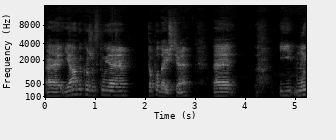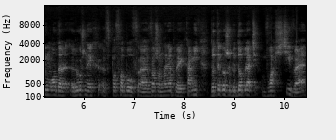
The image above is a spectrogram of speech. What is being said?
E, ja wykorzystuję to podejście e, i mój model różnych sposobów e, zarządzania projektami do tego, żeby dobrać właściwe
